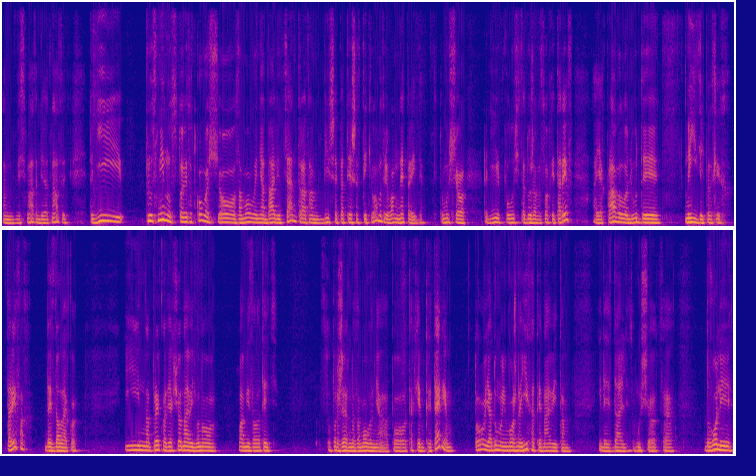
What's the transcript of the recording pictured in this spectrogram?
там 18-19. Тоді плюс-мінус 100%, що замовлення далі центра, там більше 5-6 кілометрів вам не прийде. Тому що тоді вийде дуже високий тариф, а як правило, люди не їздять по таких тарифах десь далеко. І, наприклад, якщо навіть воно вам і залетить супержирне замовлення по таким критеріям, то я думаю, можна їхати навіть там і десь далі, тому що це доволі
